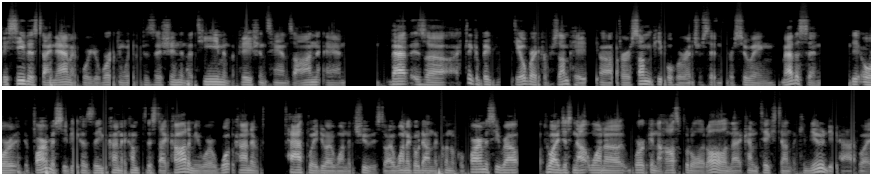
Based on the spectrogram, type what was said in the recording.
they see this dynamic where you're working with the physician and the team and the patient's hands on, and that is a I think a big deal breaker for some uh, for some people who are interested in pursuing medicine or pharmacy because they kind of come to this dichotomy where what kind of pathway do I want to choose? Do I want to go down the clinical pharmacy route? do I just not want to work in the hospital at all? And that kind of takes down the community pathway.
